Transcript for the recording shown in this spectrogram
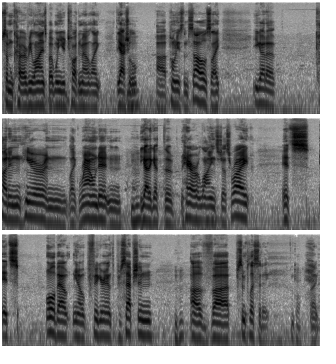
some curvy lines. But when you're talking about like the actual uh, ponies themselves, like you gotta cut in here and like round it, and you gotta get the hair lines just right. It's it's all about you know figuring out the perception of uh, simplicity. Okay. Like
